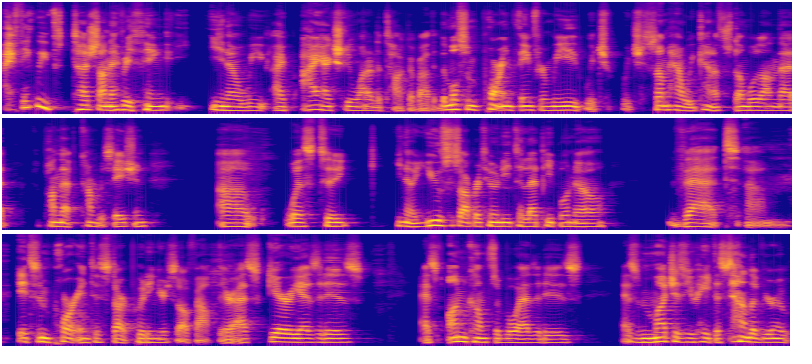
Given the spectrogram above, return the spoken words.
I think we've touched on everything. You know, we I I actually wanted to talk about it. The most important thing for me, which which somehow we kind of stumbled on that upon that conversation, uh, was to you know use this opportunity to let people know that um, it's important to start putting yourself out there. As scary as it is, as uncomfortable as it is, as much as you hate the sound of your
